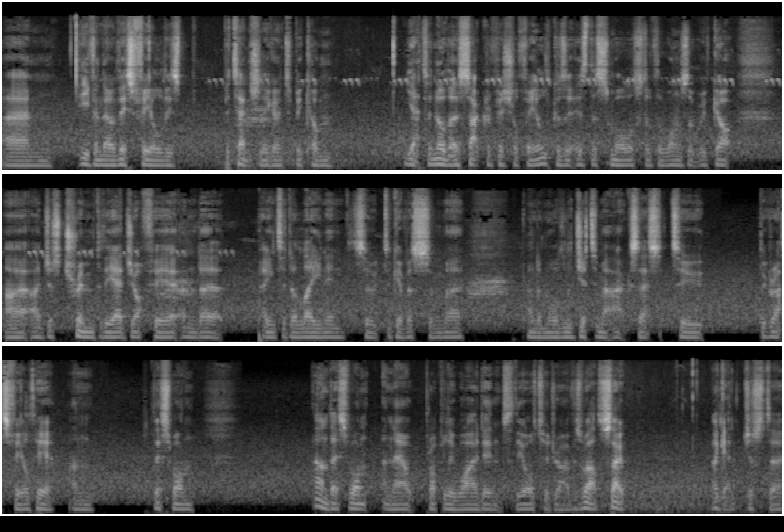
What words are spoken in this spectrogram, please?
um, even though this field is potentially going to become yet another sacrificial field because it is the smallest of the ones that we've got. I just trimmed the edge off here and uh, painted a lane in to give us some uh, kind of more legitimate access to the grass field here and this one and this one are now properly wired into the auto drive as well. So, again, just uh,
